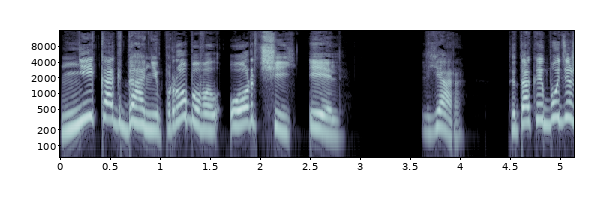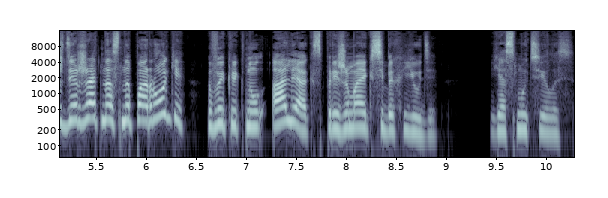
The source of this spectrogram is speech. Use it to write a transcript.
Никогда не пробовал орчий эль. Льяра, ты так и будешь держать нас на пороге? Выкрикнул Алиакс, прижимая к себе Хьюди. Я смутилась.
